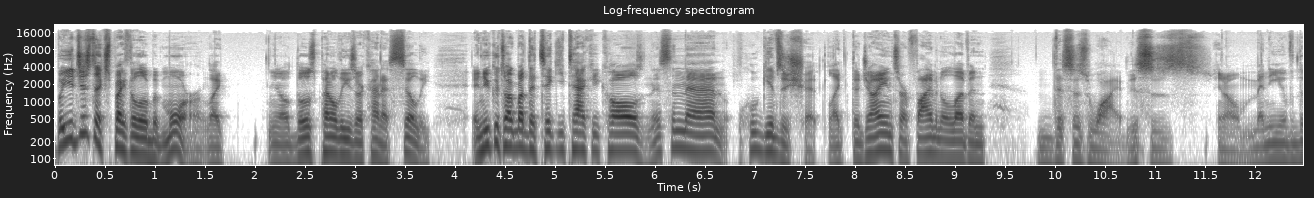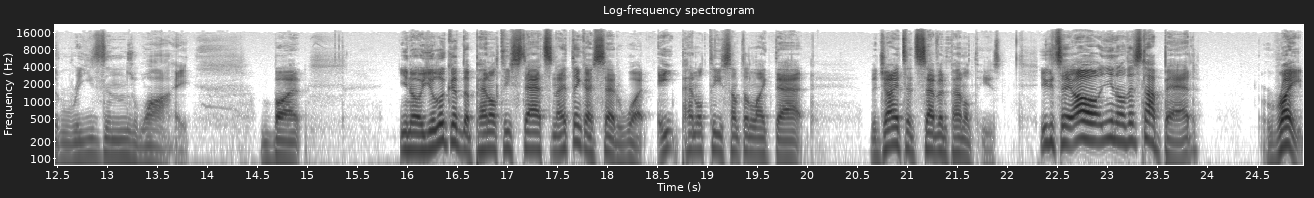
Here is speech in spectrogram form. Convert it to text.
but you just expect a little bit more. Like, you know, those penalties are kind of silly. And you could talk about the ticky tacky calls and this and that. And who gives a shit? Like the Giants are five and eleven. This is why. This is you know many of the reasons why. But you know, you look at the penalty stats, and I think I said what eight penalties, something like that. The Giants had seven penalties. You could say, oh, you know, that's not bad. Right,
